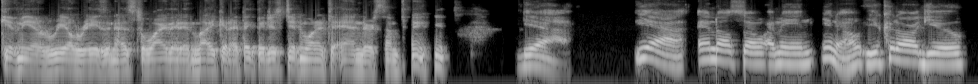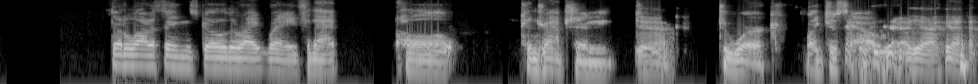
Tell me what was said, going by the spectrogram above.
give me a real reason as to why they didn't like it. I think they just didn't want it to end or something. Yeah. Yeah. And also, I mean, you know, you could argue that a lot of things go the right way for that whole contraption Yeah. to work. Like just how yeah, yeah, yeah.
